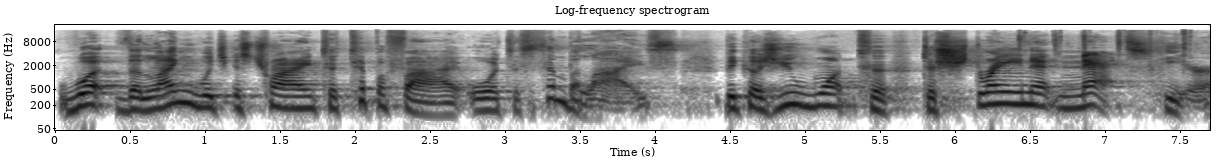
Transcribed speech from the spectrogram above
what the language is trying to typify or to symbolize because you want to, to strain at gnats here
